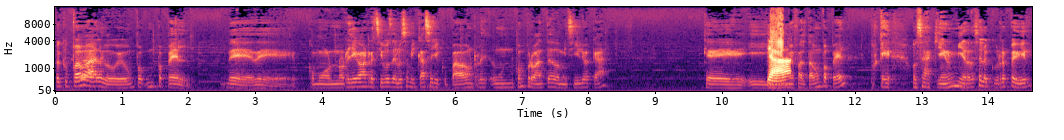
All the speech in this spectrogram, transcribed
Ocupaba algo, güey, un, pa- un papel de, de... Como no llegaban recibos de luz a mi casa y ocupaba un, re- un comprobante de domicilio acá. Que... Y Ya. me faltaba un papel. Porque, o sea, ¿a quién mierda se le ocurre pedir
